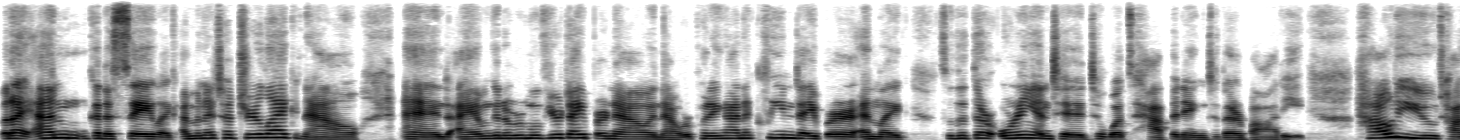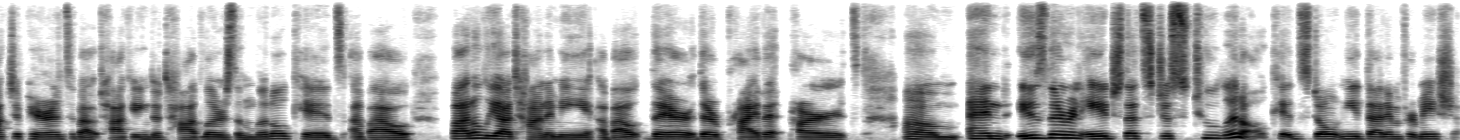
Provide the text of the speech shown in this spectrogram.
But I am going to say, like, I'm going to touch your leg now, and I am going to remove your diaper now. And now we're putting on a clean diaper, and like, so that they're oriented to what's happening to their body. How do you talk to parents about talking to toddlers and little kids about bodily autonomy, about their their private parts, um, and is there an age that's just too little? Kids don't need that information.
